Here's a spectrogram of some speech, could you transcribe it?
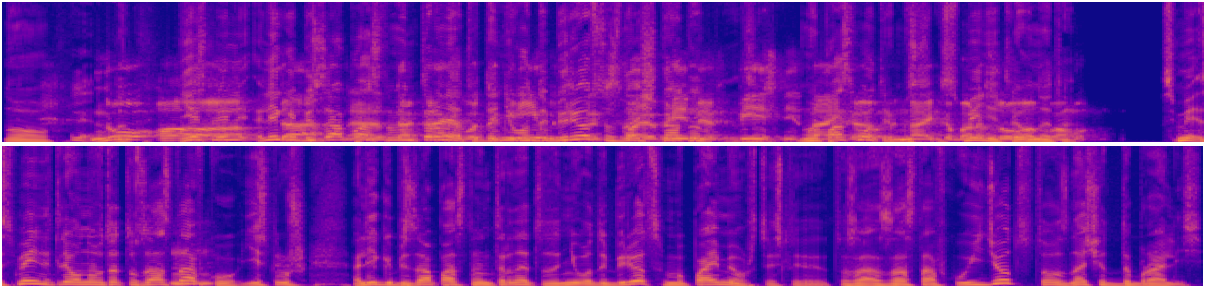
Ну, ну вот, если Лига да, безопасного интернета вот до него доберется, значит, надо... Мы Найка, посмотрим, Найка сменит ли он это. Сменит ли он вот эту заставку? Mm-hmm. Если уж Лига безопасного интернета до него доберется, мы поймем, что если эта заставка уйдет, то значит добрались.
